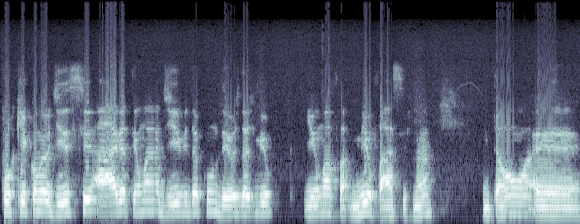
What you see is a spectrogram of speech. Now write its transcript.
porque, como eu disse, a área tem uma dívida com Deus das mil e uma mil faces, né? Então, é,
